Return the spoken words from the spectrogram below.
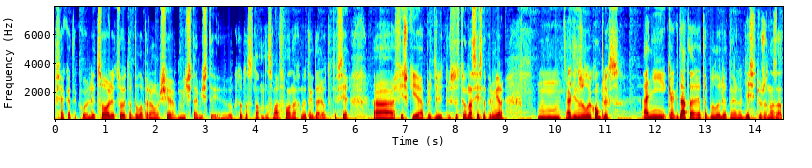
всякое такое, лицо, лицо, это было прям вообще мечта мечты. Кто-то там на смартфонах, ну и так далее. Вот эти все а, фишки определить присутствие. У нас есть, например, один жилой комплекс. Они когда-то, это было лет, наверное, 10 уже назад,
